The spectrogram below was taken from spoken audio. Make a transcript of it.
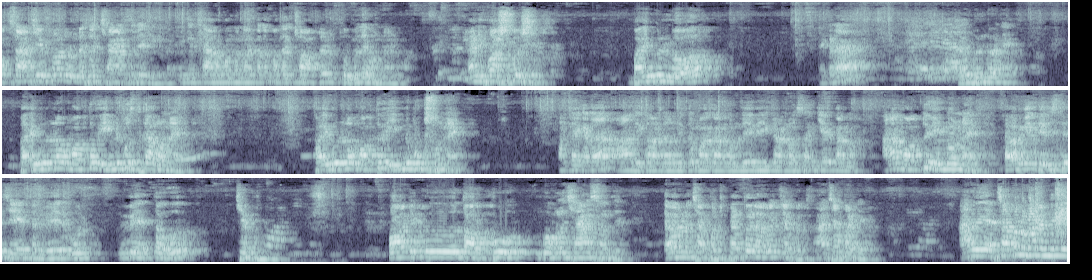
ఒకసారి చెప్పిన రెండోసారి ఛాన్స్ లేదు ఇంకా. ఇంకా చాలా మంది ఉన్నారు కదా మా దగ్గర చాక్లెట్ తొమ్మిదే ఉన్నాయి అండ్ కానీ ఫస్ట్ క్వశ్చన్. బైబిల్లో ఎక్కడ? బైబిల్లోనే. బైబిల్లో మొత్తం ఎన్ని పుస్తకాలు ఉన్నాయి? బైబిల్లో మొత్తం ఎన్ని బుక్స్ ఉన్నాయి? అంతే కదా? ఆది కాండం నితమాకాండం లేవి కాండం సంఖ్యాకాండం అలా మొత్తం ఎన్ని ఉన్నాయి? ఎవరికైనా తెలిస్తే చేస్తాను వేరే గుడ్ నువ్వు ఎత్తావు చెప్పు. పాటిలు తప్పు ఇంకొకరు ఛాన్స్ ఉంది ఎవరైనా చెప్పచ్చు. పెద్దవాళ్ళు ఎవరైనా చెప్పచ్చు. ఆ చెప్పండి. అరవై చెప్పండి పడండి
